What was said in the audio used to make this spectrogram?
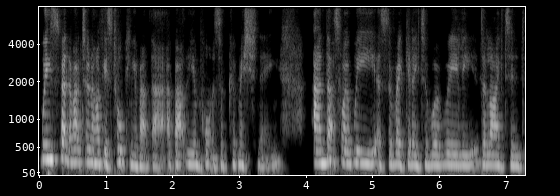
we spent about two and a half years talking about that about the importance of commissioning and that's why we, as the regulator, were really delighted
